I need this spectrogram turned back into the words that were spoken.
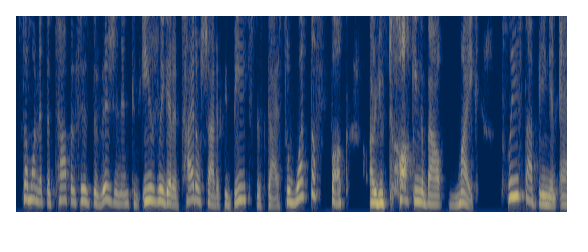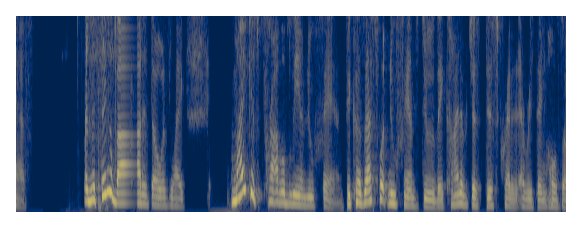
someone at the top of his division and could easily get a title shot if he beats this guy. So what the fuck are you talking about, Mike? Please stop being an ass. And the thing about it though is like Mike is probably a new fan because that's what new fans do. They kind of just discredit everything Jose,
